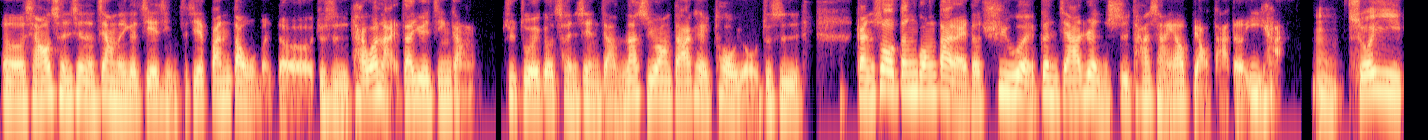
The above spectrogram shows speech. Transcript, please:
呃想要呈现的这样的一个街景直接搬到我们的就是台湾来，在月津港去做一个呈现这样子。那希望大家可以透由就是感受灯光带来的趣味，更加认识他想要表达的意涵。嗯，所以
